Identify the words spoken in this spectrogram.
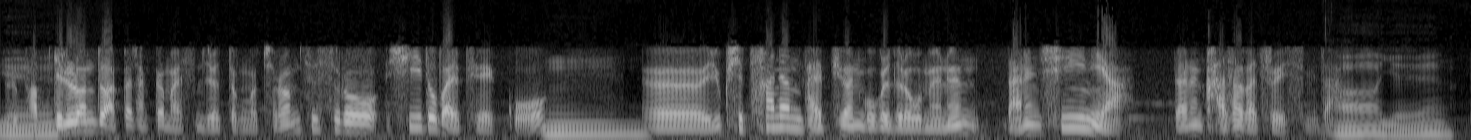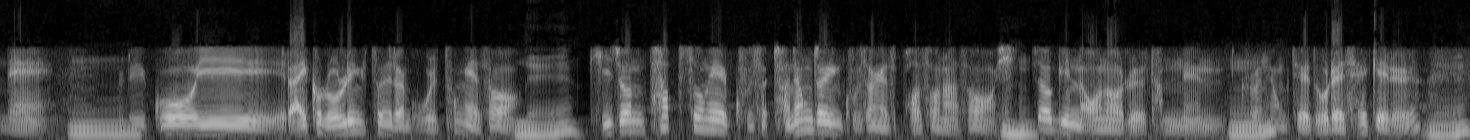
예. 밥 딜런도 아까 잠깐 말씀드렸던 것처럼 스스로 시도 발표했고 음. 어, 64년 발표한 곡을 들어보면은 나는 시인이야. 라는 가사가 들어 있습니다. 아, 예. 네. 음. 그리고 이 Like a Rolling Stone이라는 곡을 통해서 네. 기존 팝송의 구성, 전형적인 구성에서 벗어나서 시적인 언어를 담는 음. 그런 형태의 노래 세계를 네.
